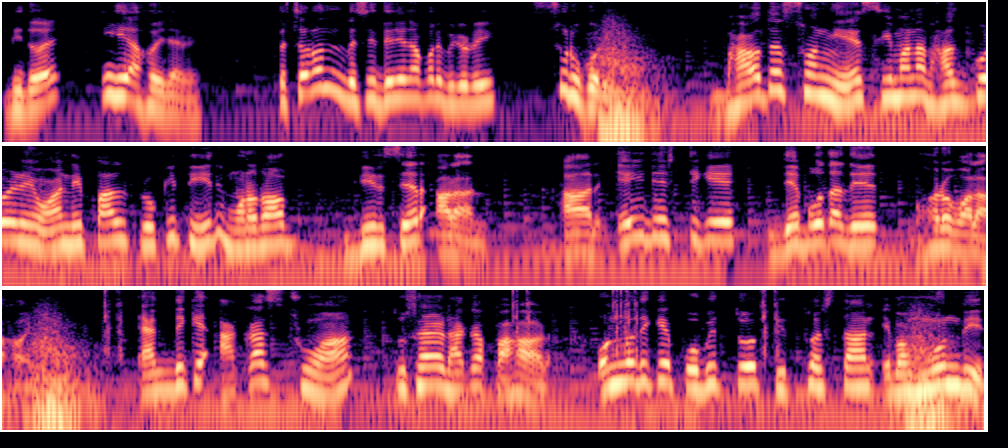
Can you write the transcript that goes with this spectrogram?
ভিতরে ক্লিয়ার হয়ে যাবে। তো চলুন, বেশি দেরি না করে ভিডিওটি শুরু করি। ভারতের সঙ্গে সীমানা ভাগ করে নেওয়া নেপাল প্রকৃতির মনোরম দৃশ্যের আড়াল। আর এই দেশটিকে দেবতাদের ঘরও বলা হয়। একদিকে আকাশ ছোঁয়া, তুষারে ঢাকা পাহাড়, অন্যদিকে পবিত্র তীর্থস্থান এবং মন্দির,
